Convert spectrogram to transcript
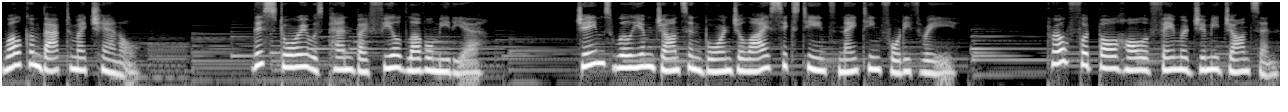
Welcome back to my channel. This story was penned by Field Level Media. James William Johnson born July 16, 1943. Pro Football Hall of Famer Jimmy Johnson,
